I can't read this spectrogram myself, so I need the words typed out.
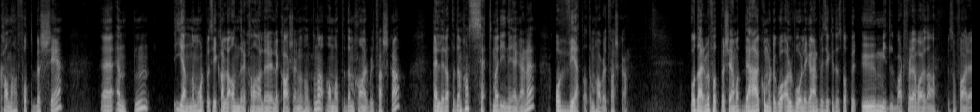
kan ha fått beskjed, eh, enten gjennom holdt på å si kalle andre kanaler eller lekkasje eller noe sånt, da, om at de har blitt ferska, eller at de har sett marinejegerne og vet at de har blitt ferska. Og dermed fått beskjed om at det her kommer til å gå alvorlig gærent hvis ikke det stopper umiddelbart. For det var jo da liksom fare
